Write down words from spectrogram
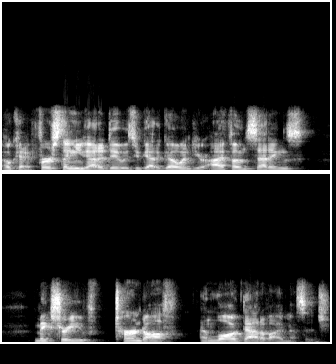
Okay, first thing you got to do is you got to go into your iPhone settings, make sure you've turned off and logged out of iMessage,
